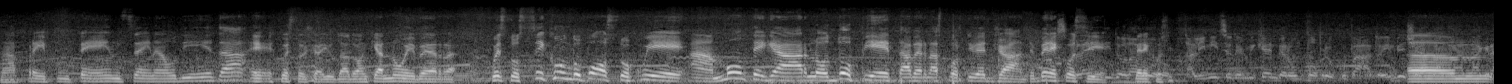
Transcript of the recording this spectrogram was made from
una preputenza inaudita e questo ci ha aiutato anche a noi per questo secondo posto qui a Monte Carlo doppietta per la sportiveggiante bene così bene così. All'inizio del weekend ero un po' preoccupato, invece um.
